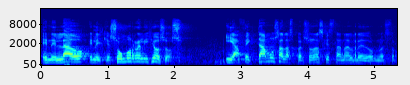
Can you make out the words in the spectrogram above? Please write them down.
en el lado en el que somos religiosos y afectamos a las personas que están alrededor nuestro.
